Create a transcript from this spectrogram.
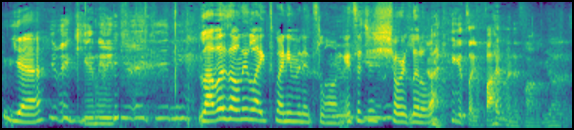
Yeah. You're a cutie. You're a cutie. Lava's only like 20 minutes long. It's such a short little. I think it's like five minutes long, to be honest.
